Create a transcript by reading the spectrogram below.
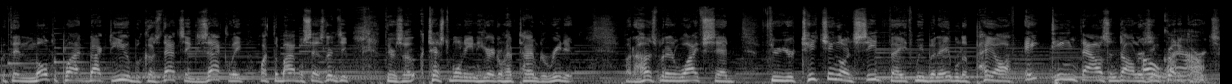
but then multiply it back to you because that's exactly what the Bible says. Lindsay, there's a testimony in here. I don't have time to read it, but a husband and wife said, through your teaching on seed faith, we've been able to pay off $18,000 in credit wow. cards.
